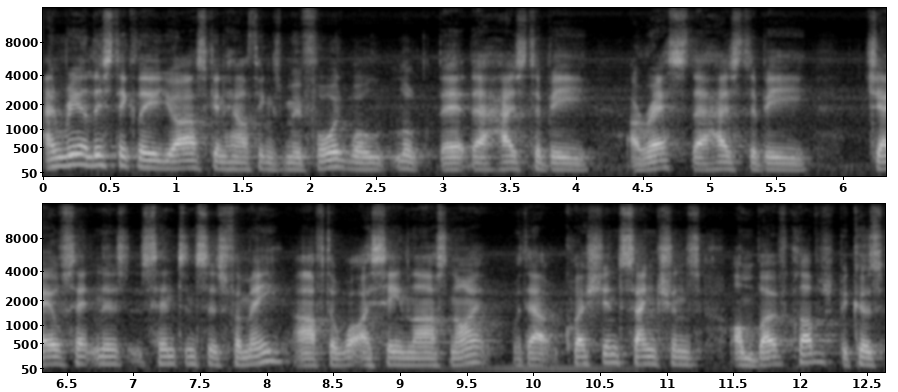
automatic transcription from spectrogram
and realistically, you're asking how things move forward. Well, look, there, there has to be arrests, there has to be jail sentences for me after what I seen last night, without question. Sanctions on both clubs because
